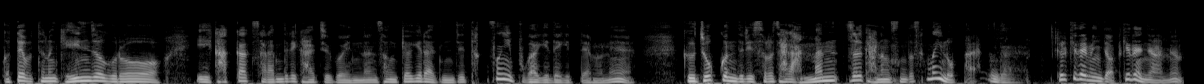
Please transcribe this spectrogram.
그때부터는 개인적으로 이 각각 사람들이 가지고 있는 성격이라든지 특성이 부각이 되기 때문에 그 조건들이 서로 잘 안 맞을 가능성도 상당히 높아요. 네. 그렇게 되면 이제 어떻게 되냐 하면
